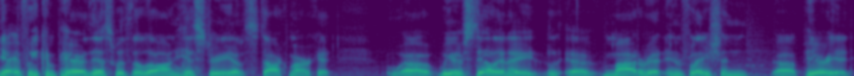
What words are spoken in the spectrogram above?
Yeah, if we compare this with the long history of stock market, uh, we are still in a, a moderate inflation uh, period.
